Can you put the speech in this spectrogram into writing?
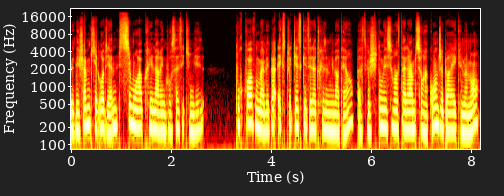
il y a des femmes qui reviennent six mois après l'arrêt de grossesse et qui me disent pourquoi vous m'avez pas expliqué ce qu'était la trisomie 21 Parce que je suis tombée sur Instagram sur un compte, j'ai parlé avec une maman.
